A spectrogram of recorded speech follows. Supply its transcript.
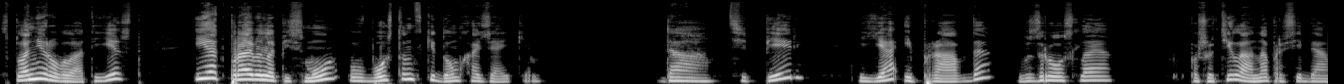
спланировала отъезд и отправила письмо в бостонский дом хозяйки. Да, теперь я и правда взрослая, пошутила она про себя.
